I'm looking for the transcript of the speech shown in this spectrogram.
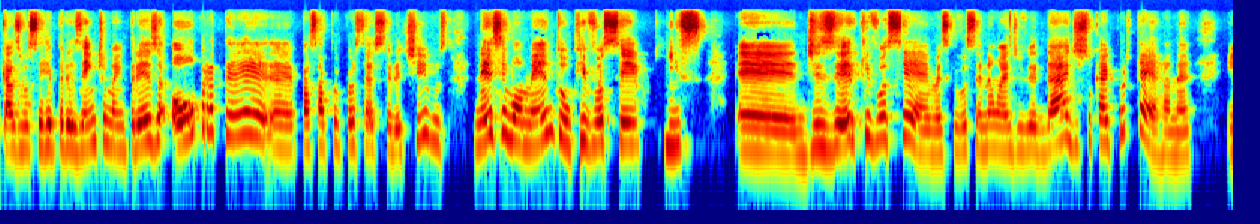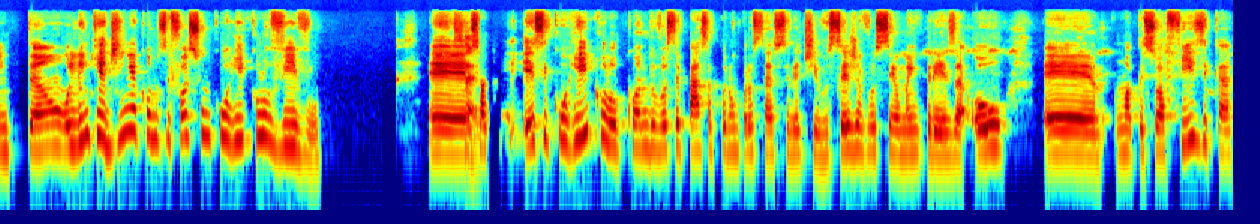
caso você represente uma empresa, ou para ter é, passar por processos seletivos. Nesse momento, o que você quis é, dizer que você é, mas que você não é de verdade, isso cai por terra, né? Então, o LinkedIn é como se fosse um currículo vivo. É, só que esse currículo, quando você passa por um processo seletivo, seja você uma empresa ou é, uma pessoa física,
